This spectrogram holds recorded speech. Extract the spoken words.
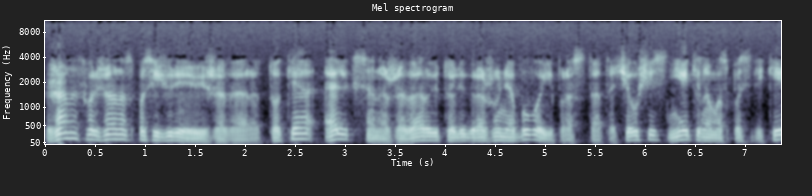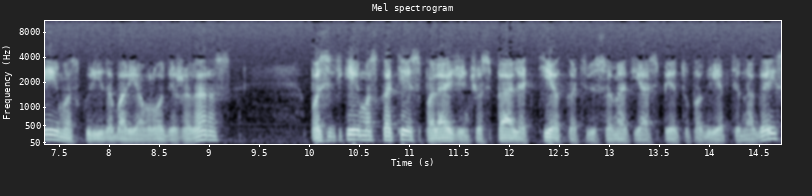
Žanas Valžanas pasižiūrėjo į Žaverą. Tokia elksena Žaverui toli gražu nebuvo įprasta, tačiau šis niekinamas pasitikėjimas, kurį dabar jam rodė Žaveras, Pasitikėjimas katės paleidžiančios pelę tiek, kad visuomet ją spėtų pagriepti nagais,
